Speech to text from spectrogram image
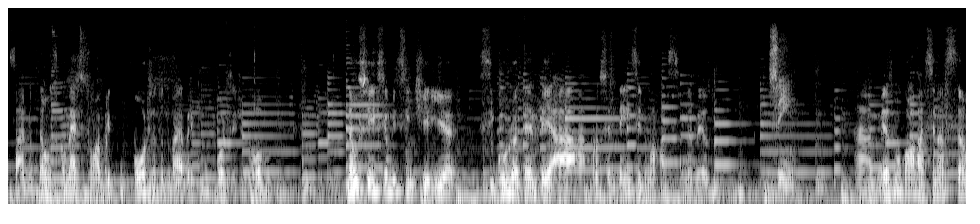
sabe? Então os comércios vão abrir com força, tudo vai abrir com força de novo. Não sei se eu me sentiria seguro até ver a procedência de uma vacina mesmo. Sim. Ah, mesmo com a vacinação,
